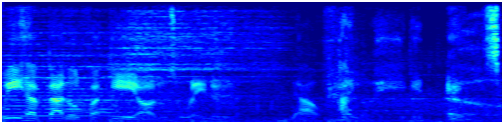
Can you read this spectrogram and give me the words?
We have battled for eons, Raiden. Now, finally, it ends.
